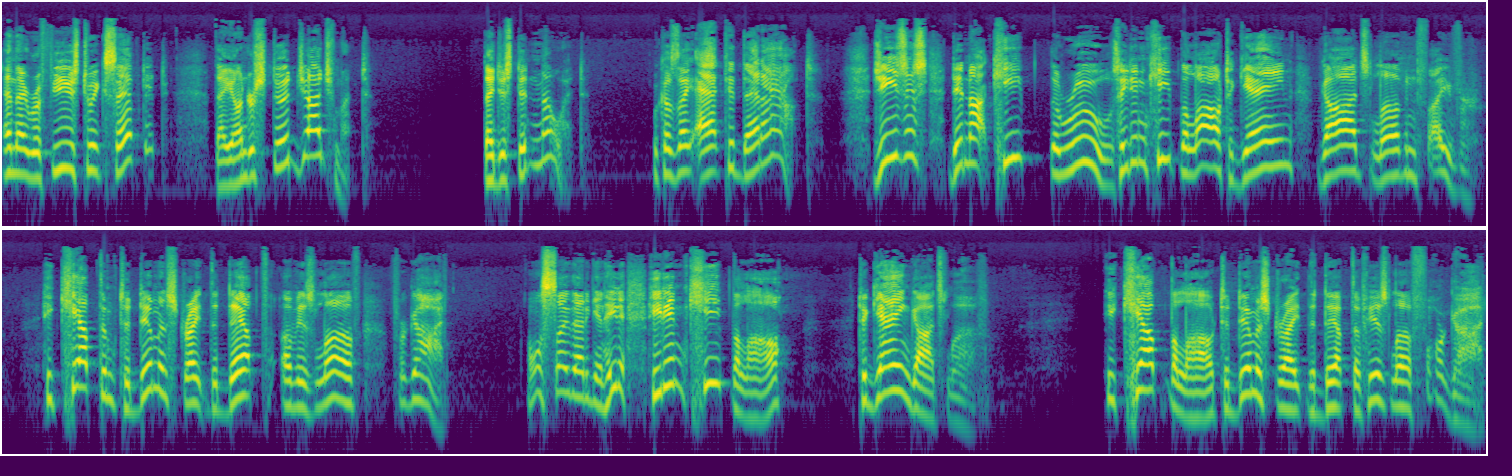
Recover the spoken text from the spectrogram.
and they refused to accept it, they understood judgment. They just didn't know it because they acted that out. Jesus did not keep the rules. He didn't keep the law to gain God's love and favor. He kept them to demonstrate the depth of his love for God. I want to say that again. He, he didn't keep the law to gain God's love. He kept the law to demonstrate the depth of his love for God.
